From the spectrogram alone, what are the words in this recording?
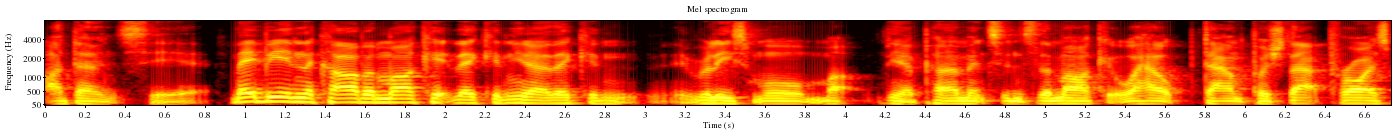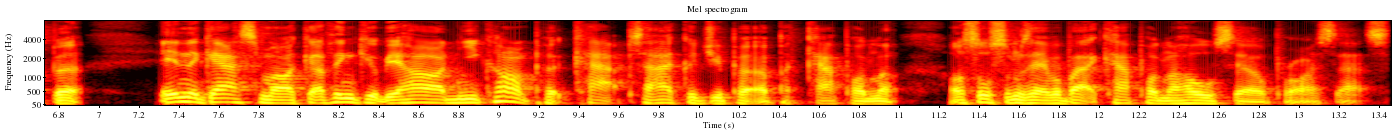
I don't see it. Maybe in the carbon market, they can, you know, they can release more, you know, permits into the market or help down push that price. But in the gas market, I think it'll be hard, and you can't put caps. How could you put a cap on the? I saw someone say about a cap on the wholesale price. That's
